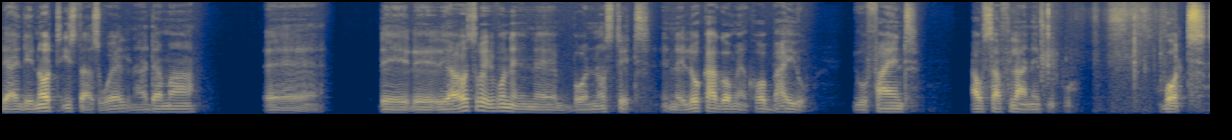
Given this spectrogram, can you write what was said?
They are in the northeast as well, in Adamawa. Uh, they, they, they are also even in uh, Borno State, in a local government called Bayo. You will find Hausa Fulani people. But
